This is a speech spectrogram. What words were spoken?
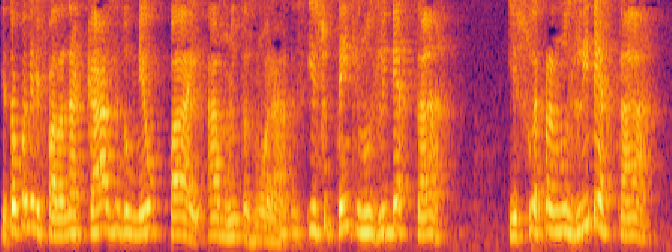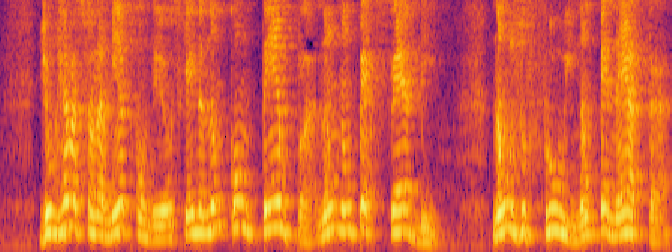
Então, quando ele fala na casa do meu pai há muitas moradas, isso tem que nos libertar. Isso é para nos libertar de um relacionamento com Deus que ainda não contempla, não, não percebe, não usufrui, não penetra,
